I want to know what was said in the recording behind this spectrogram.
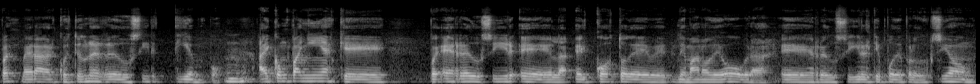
pues, era cuestión de reducir tiempo. Hay compañías que pues es reducir eh, el costo de, mano de obra, eh, reducir el tiempo de producción,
